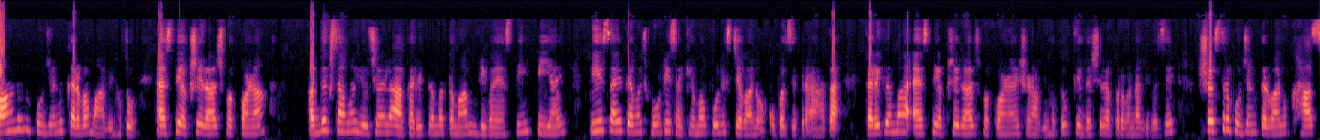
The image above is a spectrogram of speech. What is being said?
વાહનોનું પૂજન કરવામાં આવ્યું હતું. એસપી અક્ષય રાજ મકવાણા અધ્યક્ષતામાં યોજાયેલા આ કાર્યક્રમમાં તમામ ડીવાયએસપી, પીઆઈ, પીએસઆઈ તેમજ મોટી સંખ્યામાં પોલીસ જવાનો ઉપસ્થિત રહ્યા હતા. કાર્યક્રમમાં એસપી અક્ષયરાજ મકવાણાએ જણાવ્યું હતું કે દશેરા પર્વના દિવસે શસ્ત્ર પૂજન કરવાનું ખાસ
